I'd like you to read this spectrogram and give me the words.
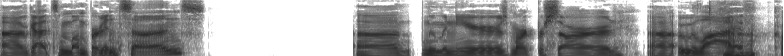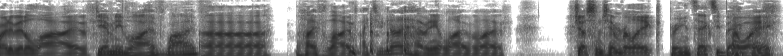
Uh, I've got some Mumford and Sons, uh, Lumineers, Marc Broussard. Uh, ooh, live, Uh-huh. quite a bit of live. Do you have any live live? Uh, live, live. I do not have any live, live. Justin Timberlake Bringing sexy back, my wife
